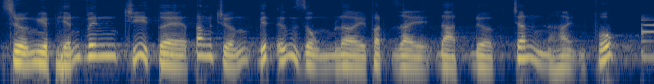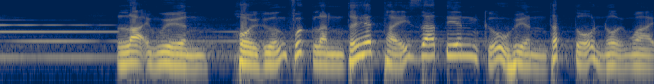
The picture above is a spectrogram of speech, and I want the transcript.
sự nghiệp hiến vinh, trí tuệ tăng trưởng, biết ứng dụng lời Phật dạy đạt được chân hạnh phúc. Lại nguyện hồi hướng phước lành tới hết thảy gia tiên cửu huyền thất tổ nội ngoại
